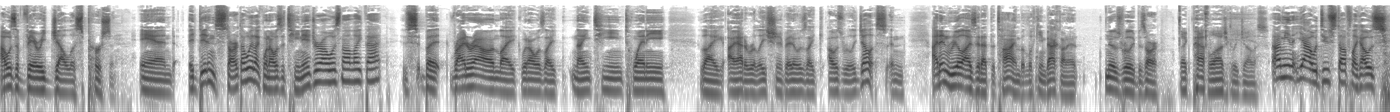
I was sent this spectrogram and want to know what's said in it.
I was a very jealous person, and it didn't start that way. Like when I was a teenager, I was not like that. But right around like when I was like 19, 20, like I had a relationship and it was like I was really jealous, and I didn't realize it at the time. But looking back on it, it was really bizarre. Like pathologically jealous. I mean, yeah, I would do stuff like I was,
